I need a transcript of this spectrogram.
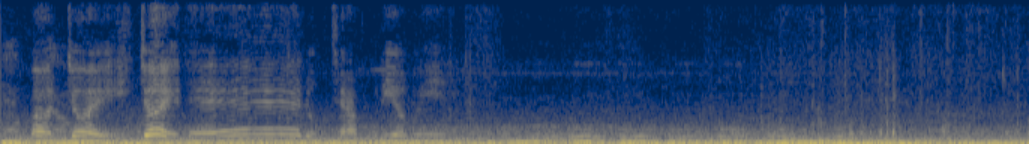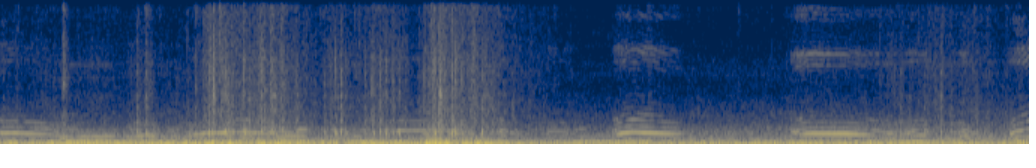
จับเบ้าจ้อยจ้อยแท้ลูกจับเดียวแม่โอ้โอ้โอ้โอ้โอ้โอ้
